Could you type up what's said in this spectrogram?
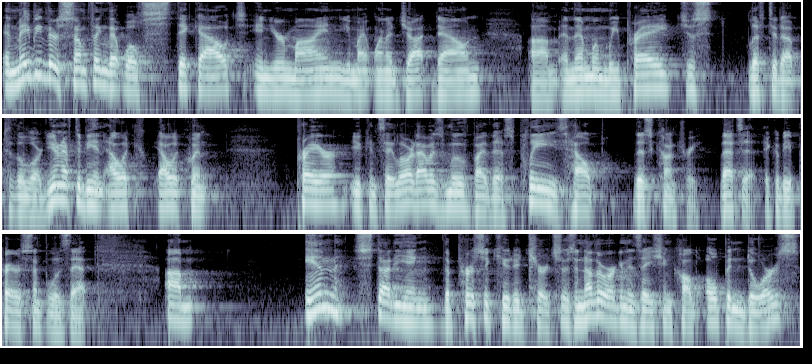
And maybe there's something that will stick out in your mind you might want to jot down. Um, and then when we pray, just lift it up to the Lord. You don't have to be an elo- eloquent prayer. You can say, Lord, I was moved by this. Please help this country. That's it. It could be a prayer as simple as that. Um, in studying the persecuted church, there's another organization called Open Doors,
